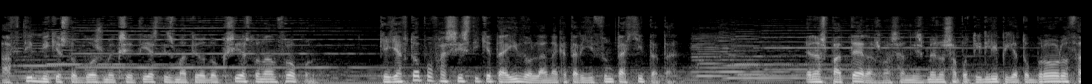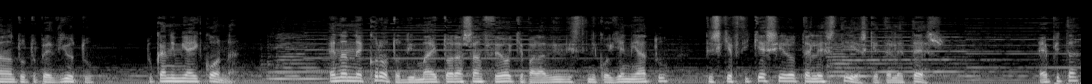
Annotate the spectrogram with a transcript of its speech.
Αυτή μπήκε στον κόσμο εξαιτίας της ματαιοδοξίας των ανθρώπων και γι' αυτό αποφασίστηκε τα είδωλα να καταργηθούν ταχύτατα. Ένας πατέρας βασανισμένος από τη λύπη για τον πρόωρο θάνατο του παιδιού του, του κάνει μια εικόνα. Έναν νεκρό τον τιμάει τώρα σαν Θεό και παραδίδει στην οικογένειά του τις σκεφτικές ιεροτελεστίες και τελετές. Έπειτα,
